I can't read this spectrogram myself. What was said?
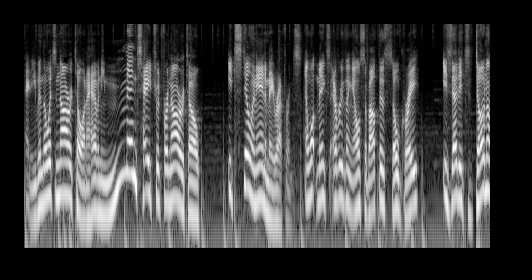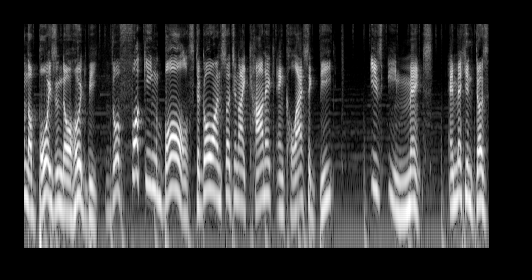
And even though it's Naruto and I have an immense hatred for Naruto, it's still an anime reference. And what makes everything else about this so great is that it's done on the Boys in the Hood beat. The fucking balls to go on such an iconic and classic beat is immense. And Megan does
